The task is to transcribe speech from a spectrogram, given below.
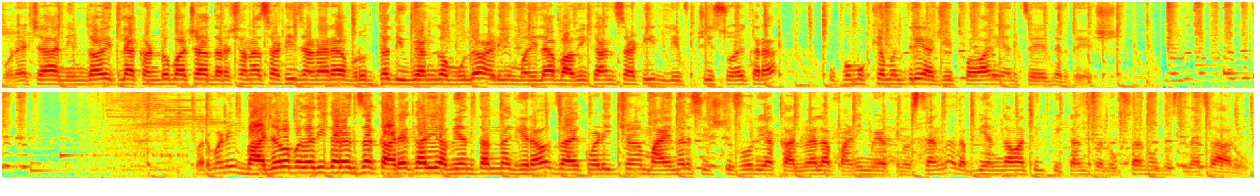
पुण्याच्या निमगाव इथल्या खंडोबाच्या दर्शनासाठी जाणाऱ्या वृद्ध दिव्यांग मुलं आणि महिला भाविकांसाठी लिफ्टची सोय करा. उपमुख्यमंत्री अजित पवार यांचे निर्देश. परभणीत भाजप पदाधिकाऱ्यांचा कार्यकारी अभियंत्यांना घेराव. जायकवाडीच्या मायनर सिक्स्टी फोर या कालव्याला पाणी मिळत नसल्यानं रब्बी हंगामातील पिकांचं नुकसान होत असल्याचा आरोप.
